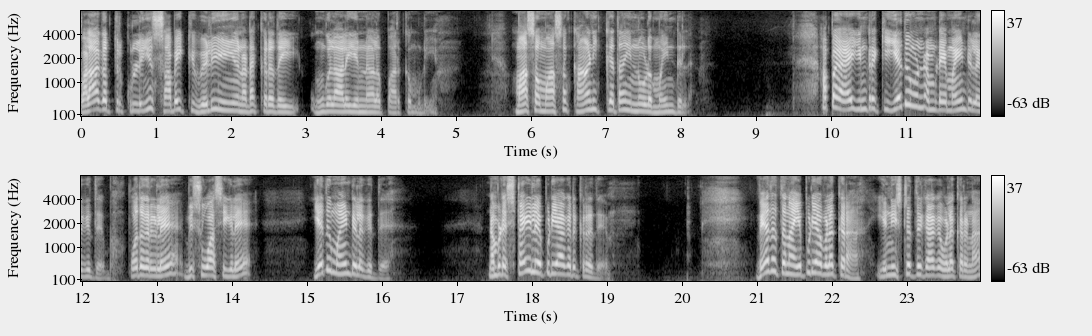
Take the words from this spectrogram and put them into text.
வளாகத்திற்குள்ளேயும் சபைக்கு வெளியேயும் நடக்கிறதை உங்களால் என்னால் பார்க்க முடியும். மாதம் மாதம் காணிக்க தான் என்னோட மைண்டில். அப்போ இன்றைக்கு எது நம்முடைய மைண்டில் இருக்குது? போதகர்களே விசுவாசிகளே எது மைண்டில் இருக்குது? நம்முடைய ஸ்டைல் எப்படியாக இருக்கிறது? வேதத்தை நான் எப்படியா விளக்குறேன்? என் இஷ்டத்துக்காக விளக்குறேன்னா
